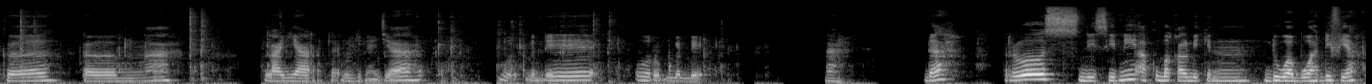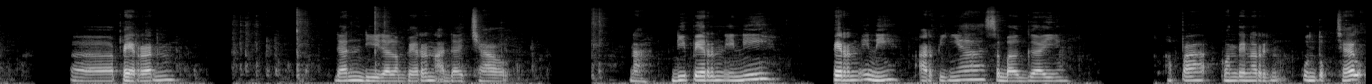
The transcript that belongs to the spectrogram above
ke tengah layar. Kayak begini aja. Huruf gede huruf gede. Nah udah. Terus di sini aku bakal bikin dua buah div ya. Uh, parent. Dan di dalam parent ada child. Nah, di parent ini parent ini artinya sebagai apa kontainer untuk child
